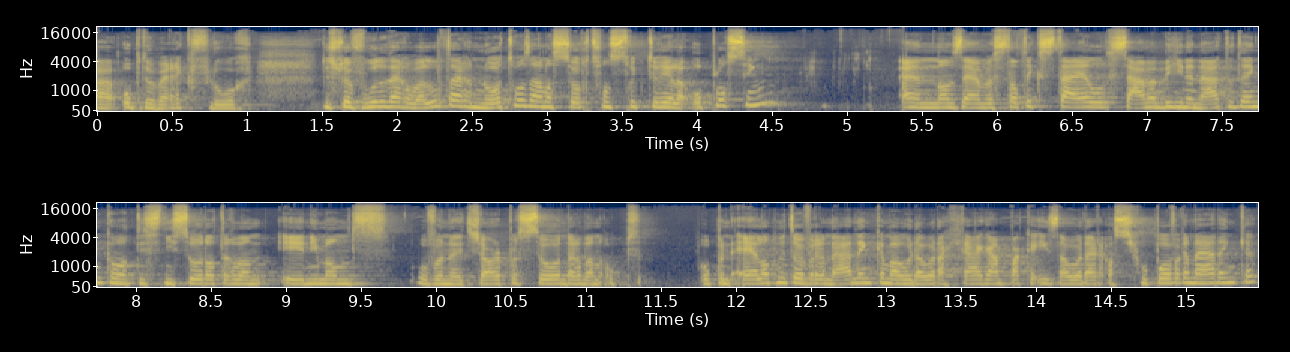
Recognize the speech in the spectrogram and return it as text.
uh, op de werkvloer. Dus we voelden daar wel dat er nood was aan een soort van structurele oplossing. En dan zijn we Static Style samen beginnen na te denken, want het is niet zo dat er dan één iemand of een HR-persoon daar dan op, op een eiland moet over nadenken, maar hoe dat we dat graag aanpakken is dat we daar als groep over nadenken.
